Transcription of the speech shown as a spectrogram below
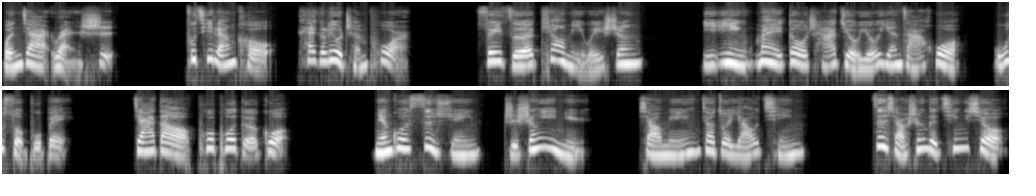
浑家阮氏，夫妻两口开个六成铺儿，虽则跳米为生，一应卖豆、茶酒、油盐杂货，无所不备。家道颇颇得过。年过四旬，只生一女，小名叫做姚琴。自小生的清秀，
